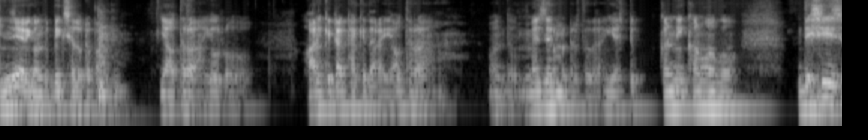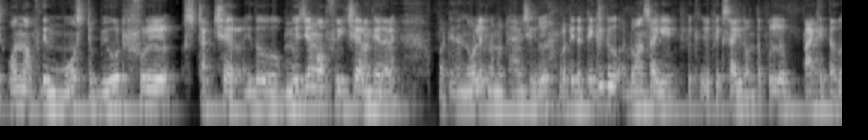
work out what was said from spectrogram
ಇಂಜಿನಿಯರಿಗೆ ಒಂದು ಬಿಗ್ ಸೆಲ್ಯೂಟಪ್ಪ ಯಾವ ಥರ ಇವರು ಆರ್ಕಿಟೆಕ್ಟ್ ಹಾಕಿದ್ದಾರೆ, ಯಾವ ಥರ ಒಂದು ಮೆಜರ್ಮೆಂಟ್ ಇರ್ತದೆ, ಎಷ್ಟು ಕಣ್ಣಿಗೆ ಕಾಣುವಾಗೋ this is one of the most beautiful structure ಇದು ಮ್ಯೂಸಿಯಂ ಆಫ್ ಫ್ಯೂಚರ್ ಅಂತ ಹೇಳಿದ್ದಾರೆ. ಬಟ್ ಇದನ್ನು ನೋಡ್ಲಿಕ್ಕೆ ನಮಗೆ ಟೈಮ್ ಸಿಗಲಿಲ್ಲ. ಬಟ್ ಇದು ಟಿಕೆಟು ಅಡ್ವಾನ್ಸ್ ಆಗಿ ಫಿಕ್ ಫಿಕ್ಸ್ ಆಗಿದ್ದು ಅಂತ ಫುಲ್ ಪ್ಯಾಕ್ ಇತ್ತು ಅದು.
